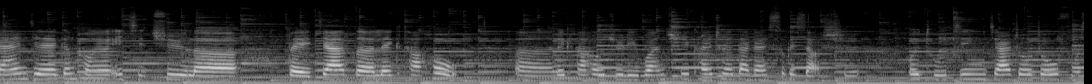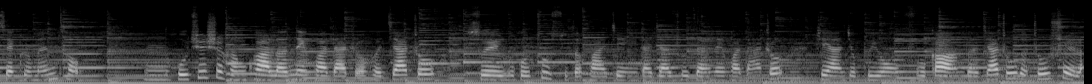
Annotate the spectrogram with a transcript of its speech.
感恩节跟朋友一起去了北加的 Lake Tahoe，呃，Lake Tahoe 距离湾区开车大概四个小时，会途经加州州府 Sacramento。嗯，湖区是横跨了内华达州和加州，所以如果住宿的话，建议大家住在内华达州，这样就不用付高昂的加州的州税了。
